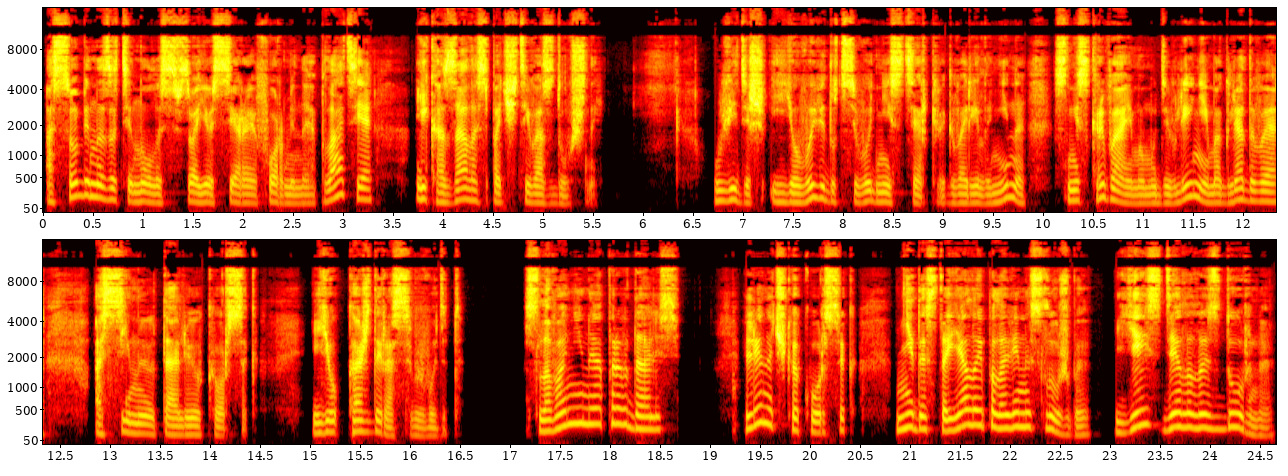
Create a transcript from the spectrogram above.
особенно затянулась в свое серое форменное платье и казалась почти воздушной. «Увидишь, ее выведут сегодня из церкви», — говорила Нина с нескрываемым удивлением, оглядывая осиную талию Корсак. «Ее каждый раз выводят». Слова Нины оправдались. Леночка Корсак не достояла и половины службы. Ей сделалось дурно.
